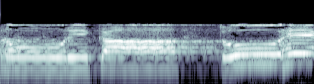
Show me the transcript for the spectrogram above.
نور کا۔ تو ہے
